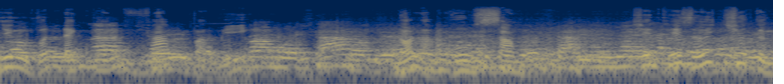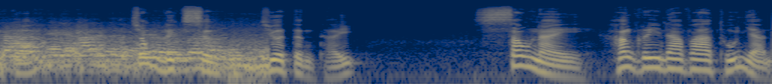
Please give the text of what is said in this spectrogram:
nhưng vẫn đánh thắng Pháp và Mỹ. Đó là vô song. Trên thế giới chưa từng có, trong lịch sử chưa từng thấy. Sau này, Hungary Nava thú nhận,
